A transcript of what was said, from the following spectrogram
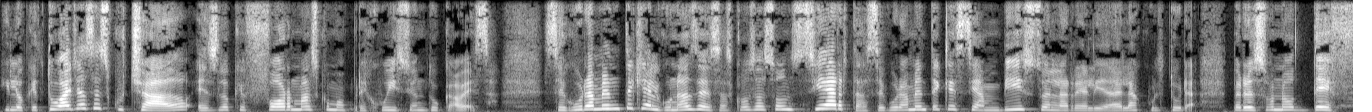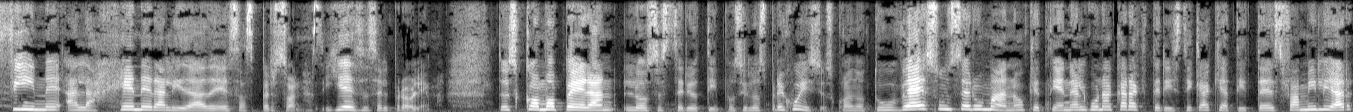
Y lo que tú hayas escuchado es lo que formas como prejuicio en tu cabeza. Seguramente que algunas de esas cosas son ciertas, seguramente que se han visto en la realidad de la cultura, pero eso no define a la generalidad de esas personas y ese es el problema. Entonces, ¿cómo operan los estereotipos y los prejuicios? Cuando tú ves un ser humano que tiene alguna característica que a ti te es familiar,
